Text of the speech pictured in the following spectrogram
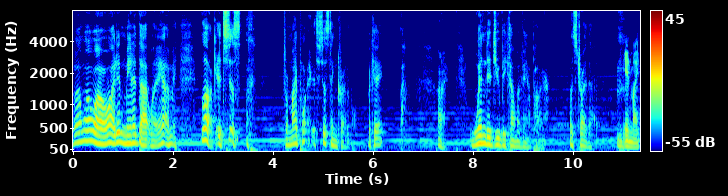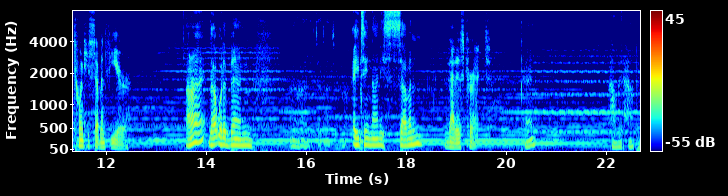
Well, well, well, I didn't mean it that way. I mean, look, it's just, from my point, it's just incredible. Okay? When did you become a vampire? Let's try that. In my 27th year. All right. That would have been uh, 1897. That is correct. Okay. How did it happen?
